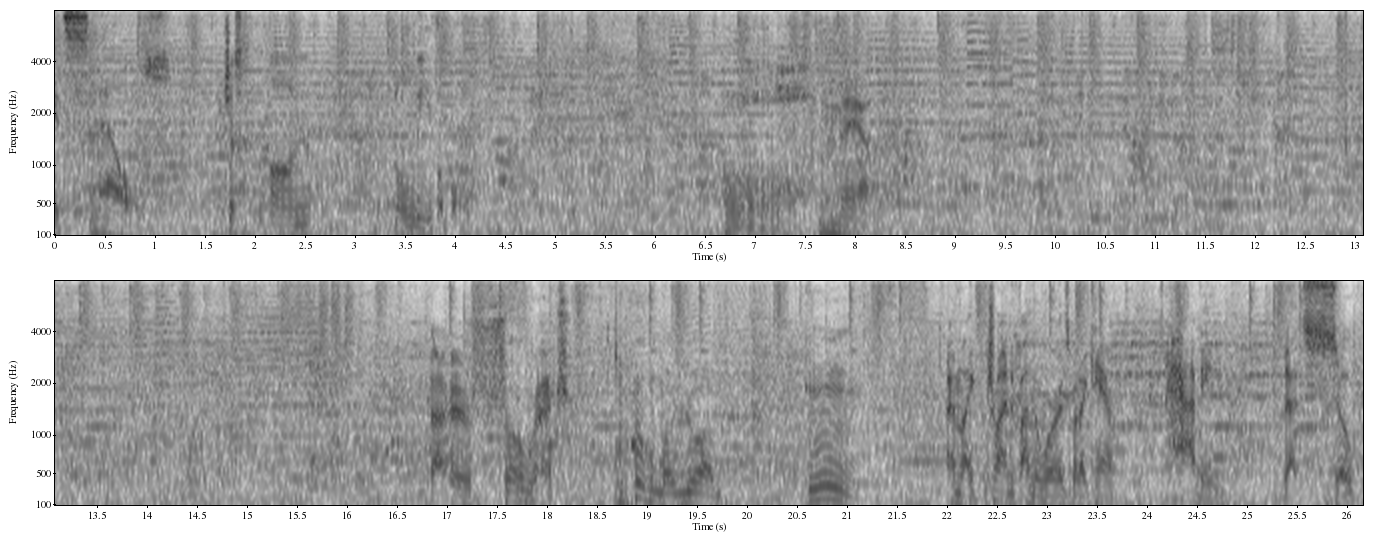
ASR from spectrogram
it smells just unbelievable. Oh, man. That is so rich. Oh my god. Mmm. I'm like trying to find the words, but I can't. Having that soaked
